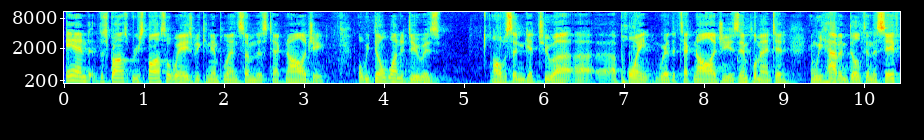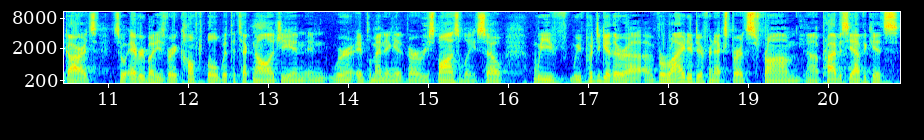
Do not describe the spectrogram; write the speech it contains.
and the responsible ways we can implement some of this technology. What we don't want to do is all of a sudden get to a, a, a, point where the technology is implemented and we haven't built in the safeguards so everybody's very comfortable with the technology and, and we're implementing it very responsibly. So we've, we've put together a, a variety of different experts from uh, privacy advocates,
